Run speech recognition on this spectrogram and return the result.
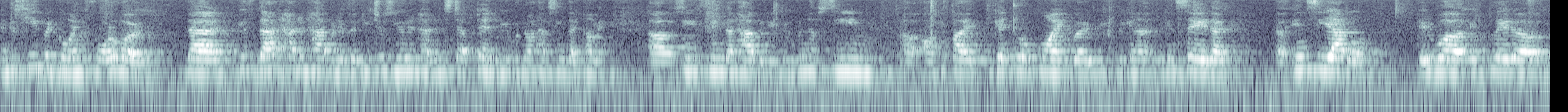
and to keep it going forward that if that hadn't happened, if the teachers' union hadn't stepped in, we would not have seen that coming, uh, seen, seen that happen. We wouldn't have seen uh, Occupy get to a point where we, we, can, we can say that uh, in Seattle, it, was, it played a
